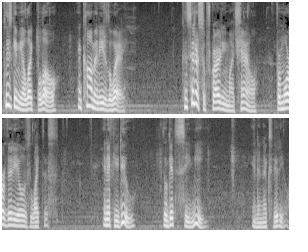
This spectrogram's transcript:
please give me a like below and comment either way. Consider subscribing to my channel for more videos like this. And if you do, you'll get to see me in the next video.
